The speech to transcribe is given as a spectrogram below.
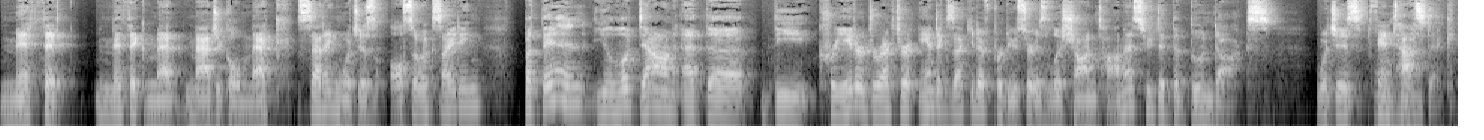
mythic, mythic ma- magical mech setting, which is also exciting. But then you look down at the the creator, director, and executive producer is LeSean Thomas, who did the Boondocks, which is fantastic.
